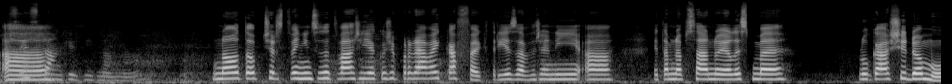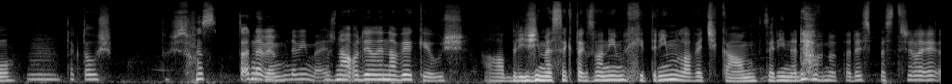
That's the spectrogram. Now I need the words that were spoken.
A, stánky s jídlem, no? no, to občerstvení, co se tváří jako, že prodávají kafe, který je zavřený a je tam napsáno, jeli jsme Lukáši domů. Hmm. Tak to už, to už jsou, to nevím, nevíme. Možná odjeli na věky už. A blížíme se k takzvaným chytrým lavečkám, který nedávno tady zpestřili uh,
